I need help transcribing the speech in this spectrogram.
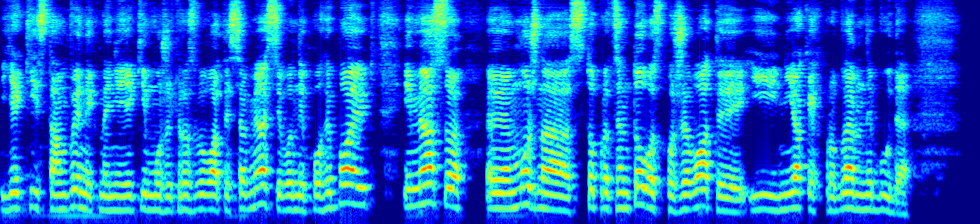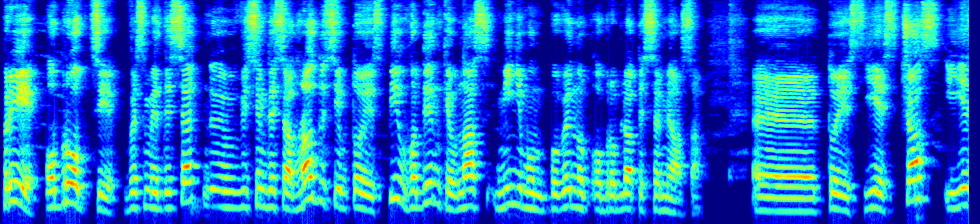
якісь там виникнення, які можуть розвиватися в м'ясі, вони погибають, і м'ясо е, можна 100% споживати і ніяких проблем не буде. При обробці 80, е, 80 градусів, тобто півгодинки, у нас мінімум повинно оброблятися м'ясо. Е, тобто є час і є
